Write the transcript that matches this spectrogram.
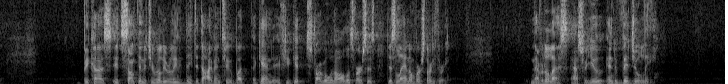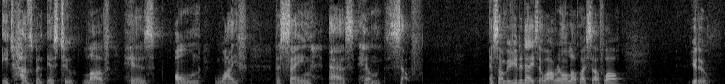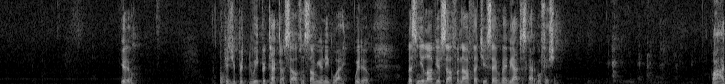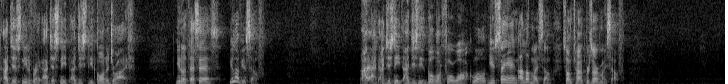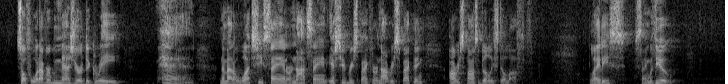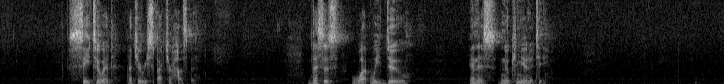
Because it's something that you really, really need to dive into. But again, if you get struggle in all those verses, just land on verse 33. Nevertheless, as for you individually, each husband is to love his own wife the same as himself. And some of you today say, Well, I really don't love myself. Well, you do. You do. Because we protect ourselves in some unique way. We do. Listen, you love yourself enough that you say, Baby, I just got to go fishing. Well, I, I, just need a break. I just need, I just need to go on a drive. You know what that says? You love yourself. I, I, I just need I just need to go on for a walk. Well, you're saying I love myself, so I'm trying to preserve myself. So for whatever measure or degree, man, no matter what she's saying or not saying, if she's respected or not respecting, our responsibility is still love. Ladies, same with you. See to it that you respect your husband. This is what we do in this new community.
